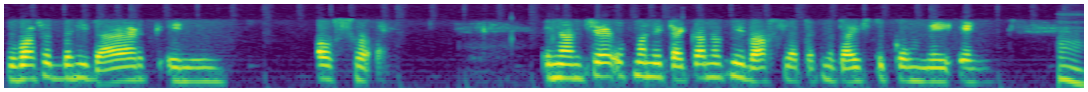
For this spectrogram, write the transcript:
hoe was dit by die werk en also. En dan sê hy ook maar net hy kan ook nie wag dat ek met huis toe kom nie en Mm.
